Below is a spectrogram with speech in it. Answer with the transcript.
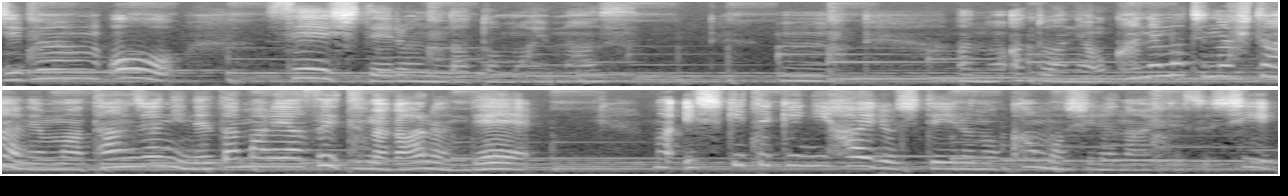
自分を制してるんだと思います。うんあのあとはねお金持ちの人はねまあ単純に妬まれやすいっていうのがあるんでまあ、意識的に配慮しているのかもしれないですし、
